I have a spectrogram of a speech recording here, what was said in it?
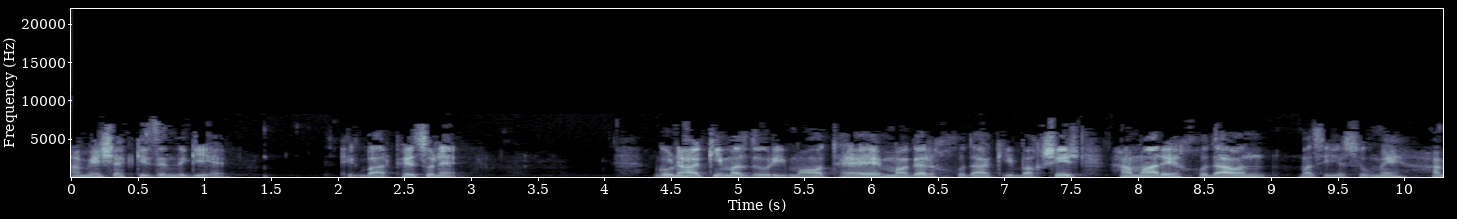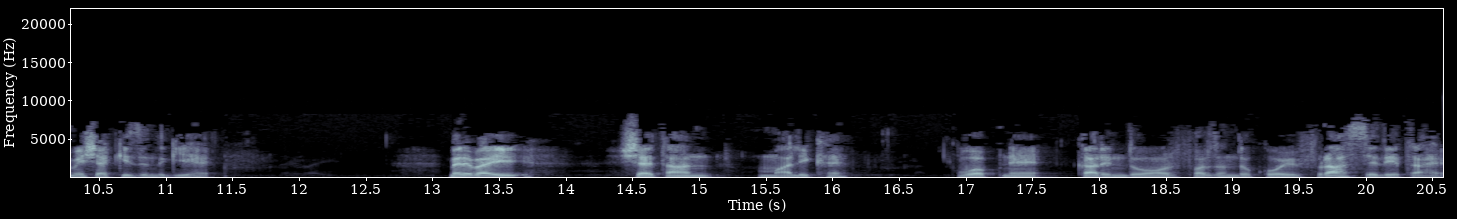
ہمیشہ کی زندگی ہے۔ ایک بار پھر سنیں۔ گناہ کی مزدوری موت ہے، مگر خدا کی بخشش ہمارے خداون مسیح یسوع میں ہمیشہ کی زندگی ہے۔ میرے بھائی، شیطان مالک ہے۔ وہ اپنے کارندوں اور فرزندوں کو افراد سے دیتا ہے۔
